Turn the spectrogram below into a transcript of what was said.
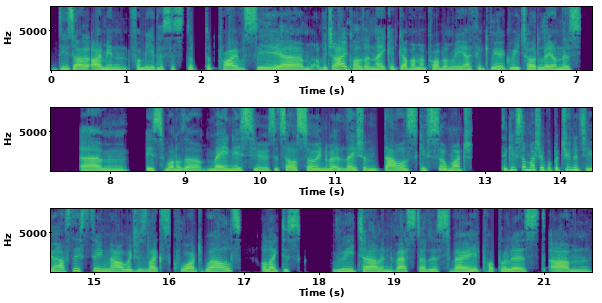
these are, I mean, for me, this is the, the privacy, um, which I call the naked government problem. We, I think we agree totally on this. Um, is one of the main issues. It's also in relation, DAOs give so much, they give so much opportunity. You have this thing now, which is like squad wells or like this retail investor, this very populist um,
